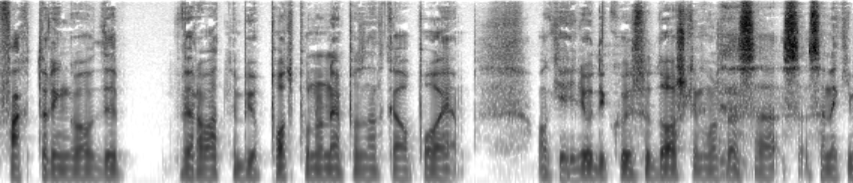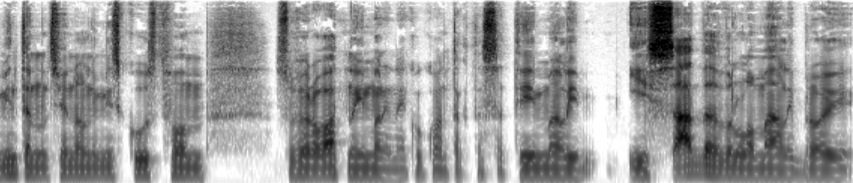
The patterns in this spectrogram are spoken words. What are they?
faktoring ovde verovatno je bio potpuno nepoznat kao pojam. Ok, ljudi koji su došli možda sa, sa, sa nekim internacionalnim iskustvom su verovatno imali neko kontakta sa tim, ali i sada vrlo mali broj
